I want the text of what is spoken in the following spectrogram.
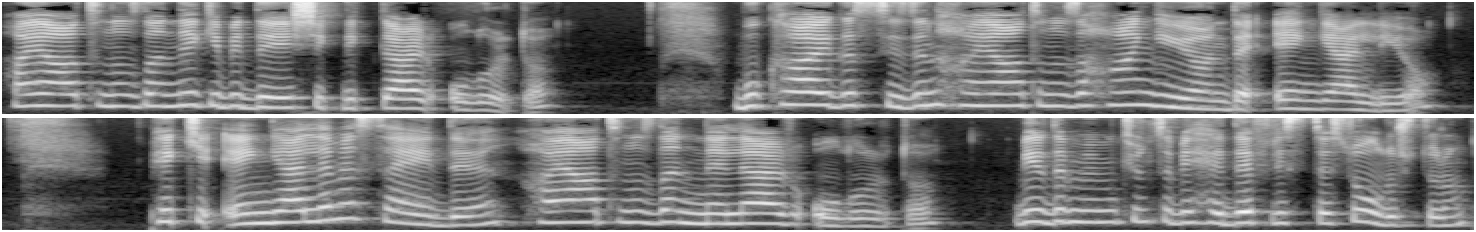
hayatınızda ne gibi değişiklikler olurdu? Bu kaygı sizin hayatınızı hangi yönde engelliyor? Peki engellemeseydi hayatınızda neler olurdu? Bir de mümkünse bir hedef listesi oluşturun.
